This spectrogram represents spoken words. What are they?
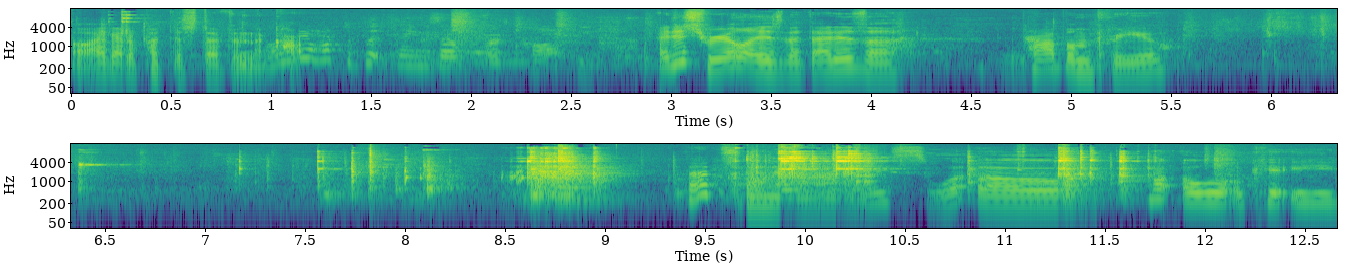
Oh, I gotta put this stuff in the Why car. do they have to put things up for tall people? I just realized that that is a problem for you. That's nice. Whoa. Uh-oh, little kitty.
